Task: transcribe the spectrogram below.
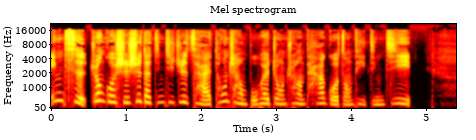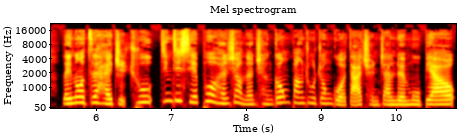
因此，中国实施的经济制裁通常不会重创他国总体经济。雷诺兹还指出，经济胁迫很少能成功帮助中国达成战略目标。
